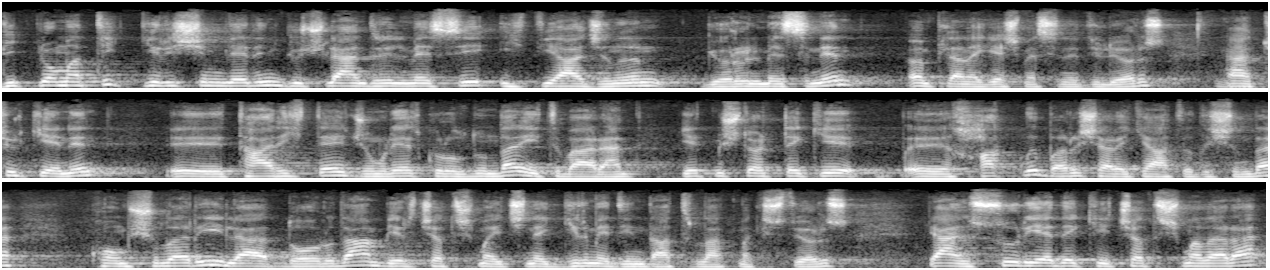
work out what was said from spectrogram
diplomatik girişimlerin güçlendirilmesi ihtiyacının görülmesinin ön plana geçmesini diliyoruz. Yani Türkiye'nin e, tarihte Cumhuriyet kurulduğundan itibaren 74'teki e, haklı barış harekatı dışında komşularıyla doğrudan bir çatışma içine girmediğini de hatırlatmak istiyoruz. Yani Suriye'deki çatışmalara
